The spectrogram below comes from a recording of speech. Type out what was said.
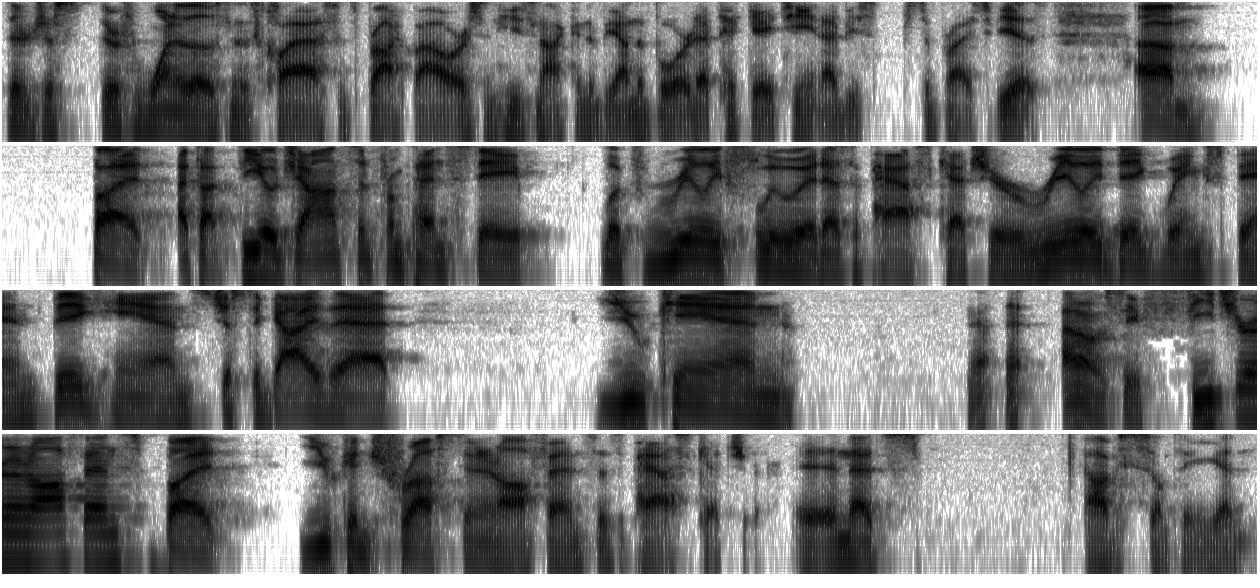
they're just there's one of those in this class. It's Brock Bowers, and he's not going to be on the board at pick 18. I'd be surprised if he is. Um, but I thought Theo Johnson from Penn State looked really fluid as a pass catcher, really big wingspan, big hands, just a guy that you can I don't want to say feature in an offense, but you can trust in an offense as a pass catcher. And that's obviously something again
